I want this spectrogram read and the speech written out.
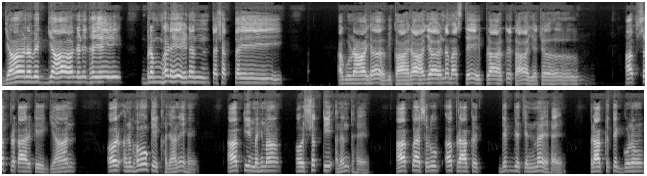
ज्ञान विज्ञान निधये ब्रह्मणे नंत शक्त अगुणाय विकाराय नमस्ते प्राकृताय च। आप सब प्रकार के ज्ञान और अनुभवों के खजाने हैं। आपकी महिमा और शक्ति अनंत है। आपका स्वरूप अप्राकृत दिव्य चिन्मय है। प्राकृतिक गुणों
